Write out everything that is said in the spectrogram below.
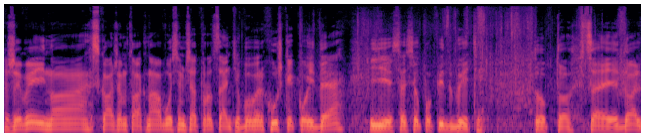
живий на, скажімо так, на 80%, бо верхушки койде є ось попідбиті. Тобто це далі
